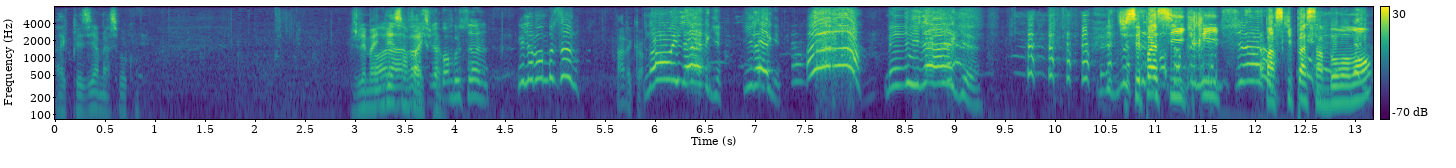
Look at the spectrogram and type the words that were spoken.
Avec plaisir, merci beaucoup. Je l'ai mindé Oh sans faire vache, Il a bamboussole Il a bamboussole Ah, d'accord. Non, il lag Il lag Ah Mais il lag Tu sais pas s'il crie Parce qu'il passe un bon moment.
